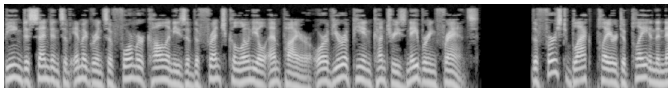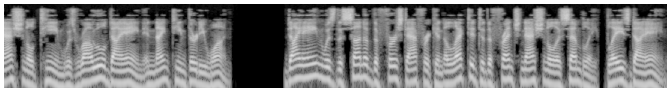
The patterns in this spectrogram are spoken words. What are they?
being descendants of immigrants of former colonies of the French colonial empire or of European countries neighboring France. The first black player to play in the national team was Raoul Diagne in 1931. Diagne was the son of the first African elected to the French National Assembly, Blaise Diagne.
